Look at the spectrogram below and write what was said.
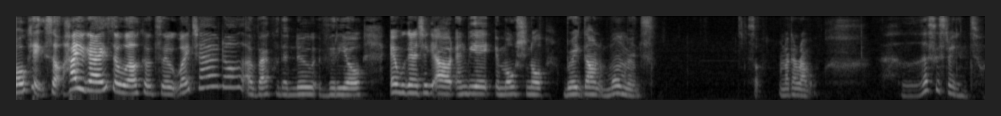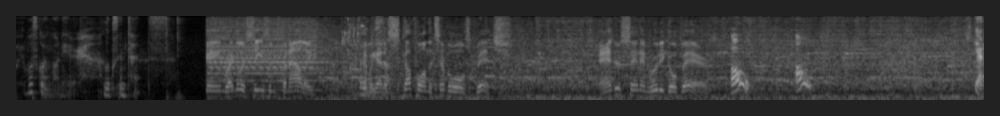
Okay, so hi you guys and welcome to my channel. I'm back with a new video and we're gonna check out NBA emotional breakdown moments. So I'm not gonna ramble. Let's get straight into it. What's going on here? Looks intense. Game regular season finale, and we had a scuffle on the Timberwolves bench. Anderson and Rudy Gobert. Oh, oh. Yeah,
